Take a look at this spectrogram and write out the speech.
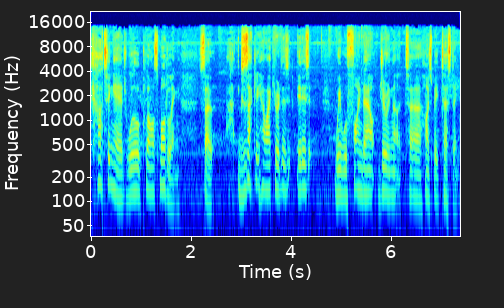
cutting edge world class modelling. So, exactly how accurate it is, we will find out during that uh, high speed testing.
